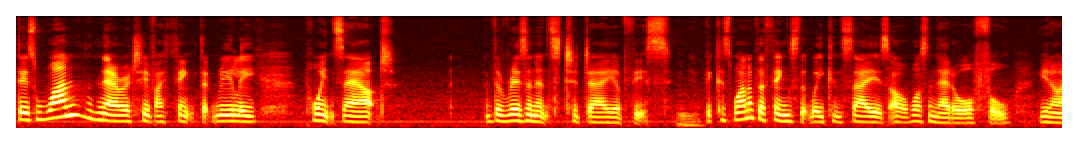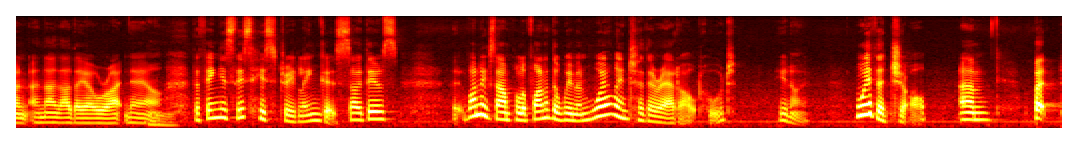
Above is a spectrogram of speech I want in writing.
there's one narrative, I think, that really points out the resonance today of this. Because one of the things that we can say is, oh, wasn't that awful? You know, and, and are they all right now? Mm. The thing is, this history lingers. So there's one example of one of the women well into their adulthood, you know, with a job, um, but,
